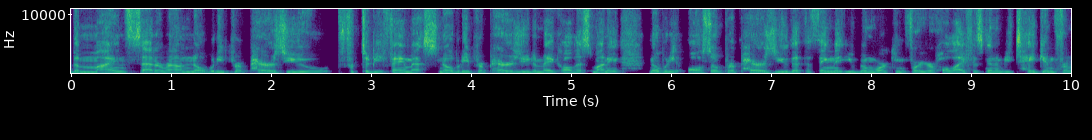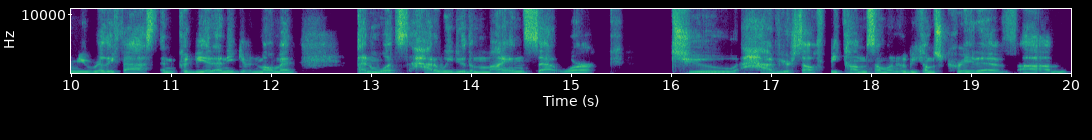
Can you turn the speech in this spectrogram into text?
the mindset around nobody prepares you for, to be famous. Nobody prepares you to make all this money. Nobody also prepares you that the thing that you've been working for your whole life is going to be taken from you really fast and could be at any given moment. And what's how do we do the mindset work to have yourself become someone who becomes creative, um,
